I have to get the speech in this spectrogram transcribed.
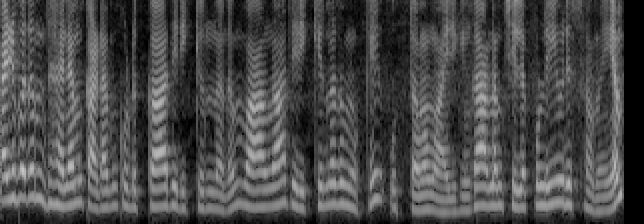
കഴിവതും ധനം കടം കൊടുക്കാതിരിക്കുന്നതും വാങ്ങാതിരിക്കുന്നതുമൊക്കെ ഉത്തമമായിരിക്കും. കാരണം ചിലപ്പോൾ ഈ ഒരു സമയം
